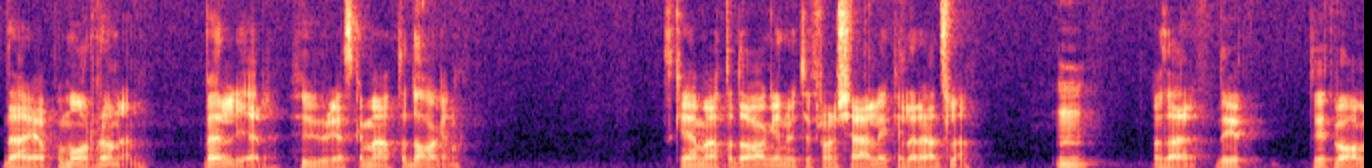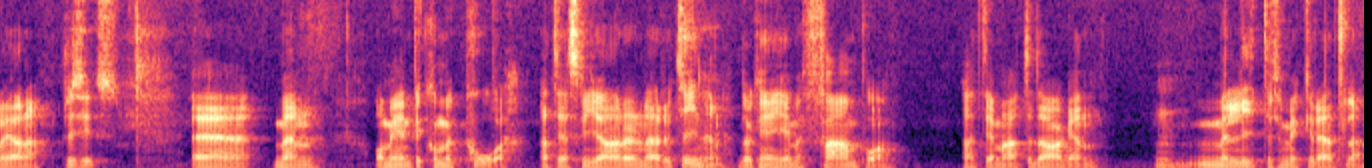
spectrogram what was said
där jag på morgonen väljer hur jag ska möta dagen. Ska jag möta dagen utifrån kärlek eller rädsla? Mm, Och så här, det, är, det är ett val att göra. precis. Eh, men om jag inte kommer på att jag ska göra den där rutinen, då kan jag ge mig fan på att jag möter dagen med lite för mycket rädsla.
